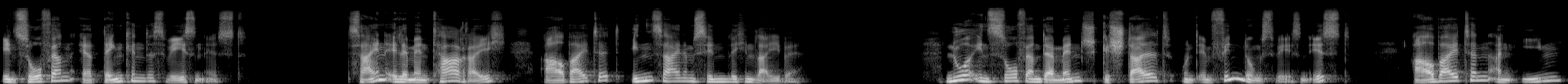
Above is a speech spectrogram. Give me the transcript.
insofern er denkendes Wesen ist. Sein Elementarreich arbeitet in seinem sinnlichen Leibe. Nur insofern der Mensch Gestalt und Empfindungswesen ist, arbeiten an ihm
